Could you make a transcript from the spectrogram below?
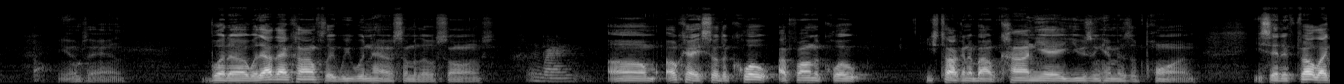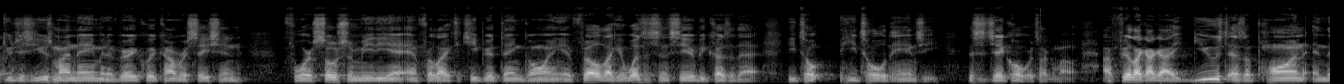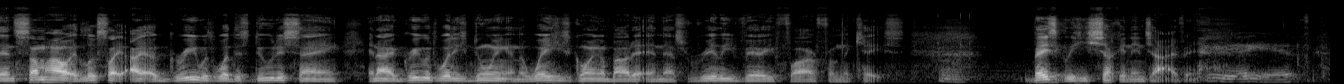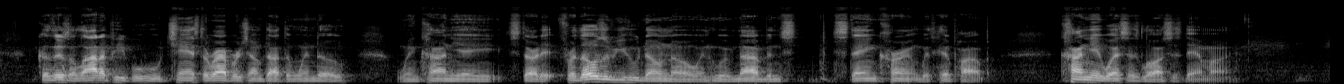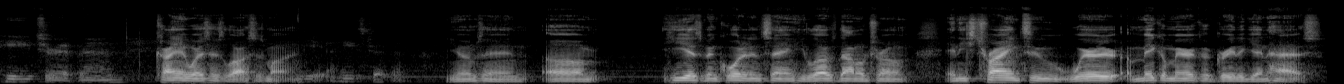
You know what I'm saying? But uh, without that conflict, we wouldn't have some of those songs. Right. Um, okay, so the quote, I found the quote. He's talking about Kanye using him as a pawn. He said, It felt like you just used my name in a very quick conversation for social media and for like to keep your thing going. It felt like it wasn't sincere because of that. He told he told Angie. This is J. Cole we're talking about. I feel like I got used as a pawn and then somehow it looks like I agree with what this dude is saying and I agree with what he's doing and the way he's going about it and that's really very far from the case. Basically, he's shucking and jiving. Yeah, yeah. Because there's a lot of people who Chance the Rapper jumped out the window when Kanye started. For those of you who don't know and who have not been staying current with hip hop, Kanye West has lost his damn mind. He tripping. Kanye West has lost his mind. Yeah, he's tripping. You know what I'm saying? Um, he has been quoted in saying he loves Donald Trump, and he's trying to wear "Make America Great Again" has,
